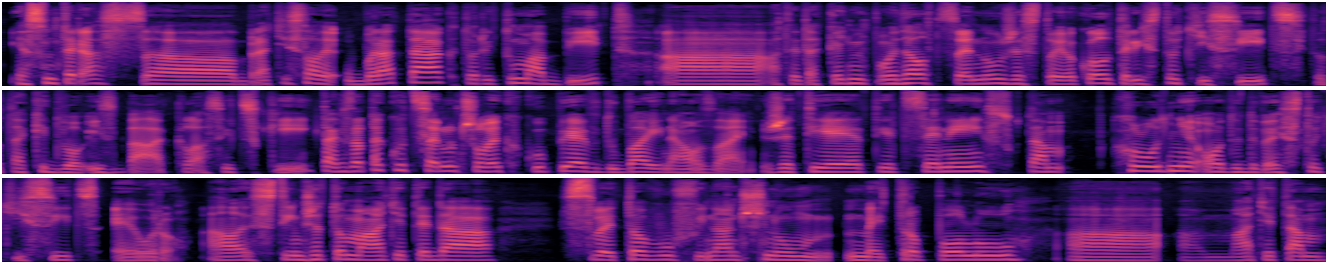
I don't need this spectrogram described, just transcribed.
Ja som teraz v Bratislave u brata, ktorý tu má byt a, a teda keď mi povedal cenu, že stojí okolo 300 tisíc, to taký dvojizbák klasický, tak za takú cenu človek kúpi aj v Dubaji naozaj. Že tie, tie ceny sú tam kľudne od 200 tisíc eur. Ale s tým, že to máte teda svetovú finančnú metropolu a, a máte tam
